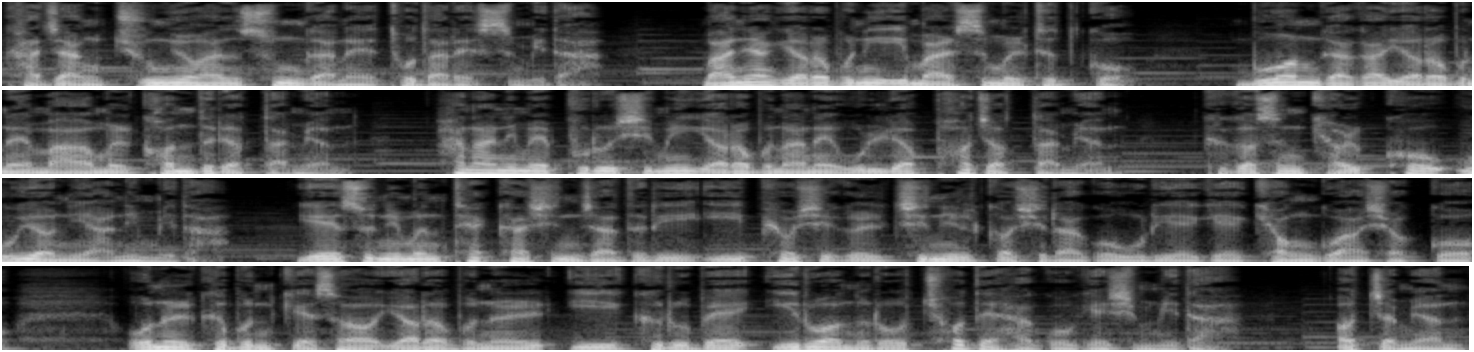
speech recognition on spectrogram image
가장 중요한 순간에 도달했습니다. 만약 여러분이 이 말씀을 듣고 무언가가 여러분의 마음을 건드렸다면 하나님의 부르심이 여러분 안에 울려 퍼졌다면 그것은 결코 우연이 아닙니다. 예수님은 택하신 자들이 이 표식을 지닐 것이라고 우리에게 경고하셨고 오늘 그분께서 여러분을 이 그룹의 일원으로 초대하고 계십니다. 어쩌면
